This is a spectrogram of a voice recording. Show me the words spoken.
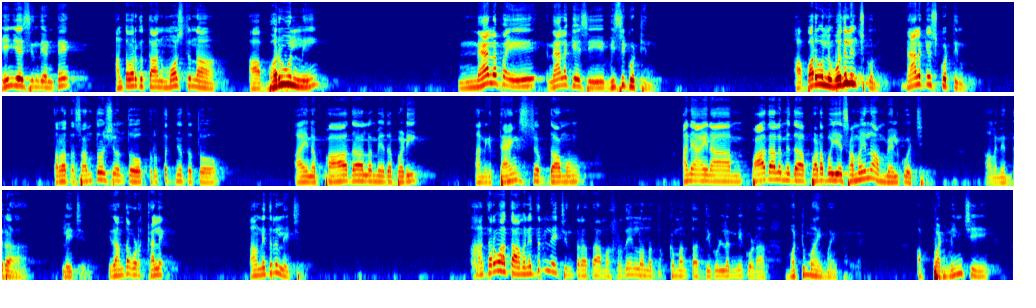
ఏం చేసింది అంటే అంతవరకు తాను మోస్తున్న ఆ బరువుల్ని నేలపై నేలకేసి విసిగొట్టింది. ఆ బరువుల్ని వదిలించుకుంది నేలకేసి కొట్టింది. తర్వాత సంతోషంతో కృతజ్ఞతతో ఆయన పాదాల మీద పడి ఆయనకి థ్యాంక్స్ చెప్దాము అని ఆయన పాదాల మీద పడబోయే సమయంలో ఆమె మెలకు వచ్చింది. ఆమె నిద్ర లేచింది. ఇదంతా కూడా కలే. ఆమె నిద్ర లేచింది. ఆ తర్వాత ఆమె నిద్ర లేచిన తర్వాత ఆమె హృదయంలో ఉన్న దుఃఖమంతా దిగుళ్ళన్నీ కూడా మటుమాయమైపోయాయి అప్పటి నుంచి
